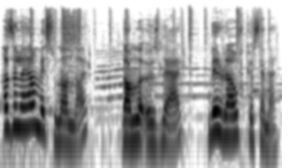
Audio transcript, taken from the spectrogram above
Hazırlayan ve sunanlar Damla Özlüer ve Rauf Kösemen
